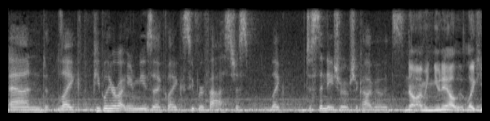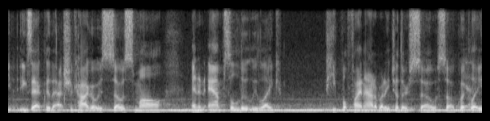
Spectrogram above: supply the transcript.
and like people hear about your music like super fast. Just like just the nature of Chicago. It's No, I mean you nailed it. Like exactly that. Chicago is so small, and it absolutely like people find out about each other so so quickly.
